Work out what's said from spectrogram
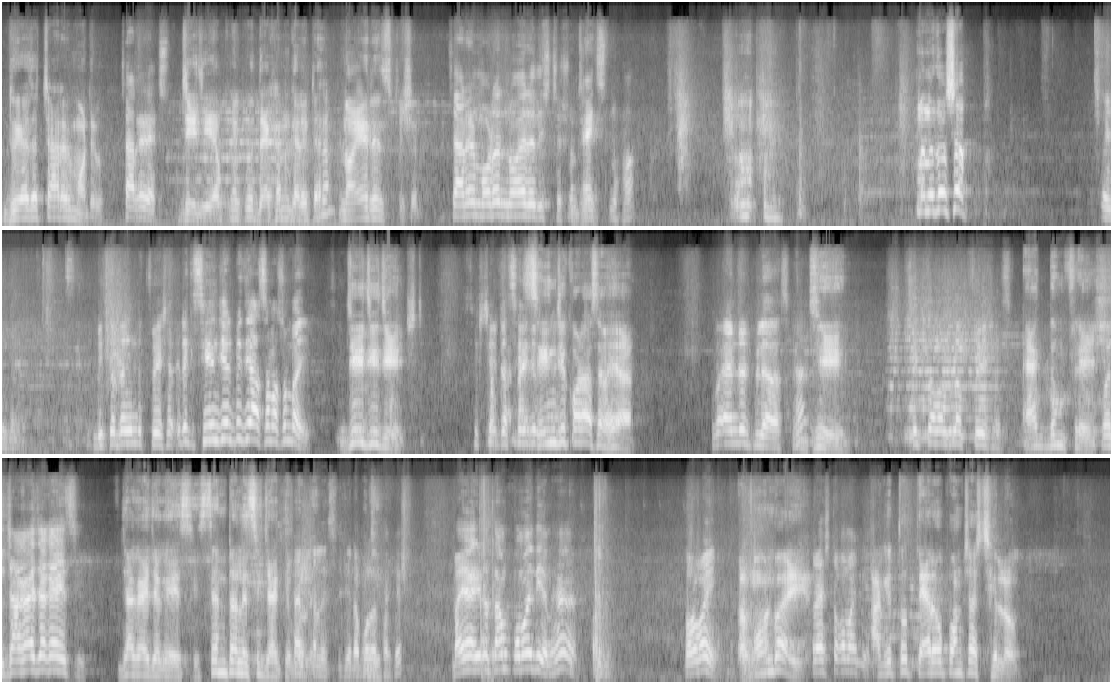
দুই হাজার চারের মডেল চারের এক্স জি জি আপনি একটু দেখান গাড়িটা। নয়ের রেজিস্ট্রেশন চারের মডেল নয় রেজিস্ট্রেশন। এক্স নোহা মানে দর্শক ভিতরটা কিন্তু ফ্রেশ এটা কি সিএনজি এলপিজি আছে মাসুম ভাই? জি জি জি। সিএনজি করা আছে ভাইয়া। অ্যান্ড্রয়েড প্লেয়ার আছে হ্যাঁ? জি। সিট কভারগুলো ফ্রেশ আছে। একদম ফ্রেশ মানে জায়গায় জায়গায় এসি জায়গায় জায়গায় এসি সেন্ট্রাল এসি যাকে বলে। সেন্ট্রাল এসি যেটা বলে থাকে। ভাইয়া এটা দাম কমাই হ্যাঁ? বড় ভাই মোহন ভাই প্রাইসটা কমাই দিন আগে তো তেরো পঞ্চাশ ছিল।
